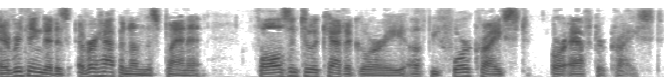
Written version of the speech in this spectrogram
Everything that has ever happened on this planet falls into a category of before Christ or after Christ.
